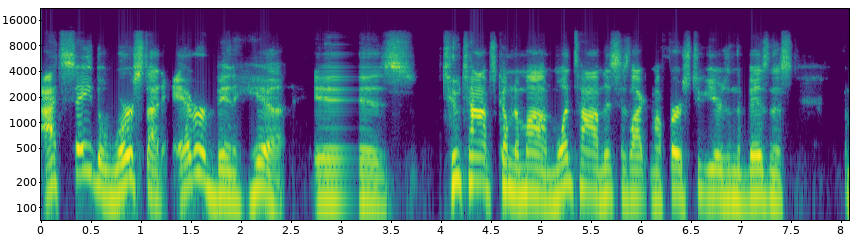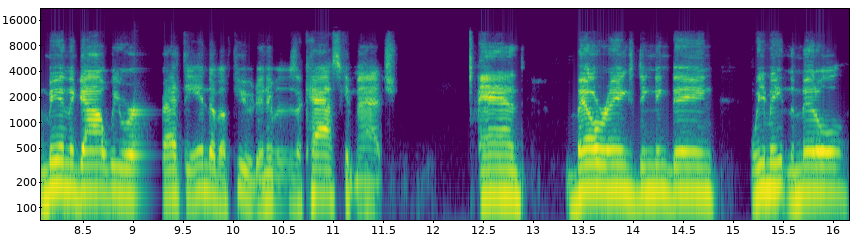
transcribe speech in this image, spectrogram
I'd say the worst I'd ever been hit is two times come to mind. One time, this is like my first two years in the business. Me and the guy, we were at the end of a feud, and it was a casket match. And bell rings, ding, ding, ding. We meet in the middle.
